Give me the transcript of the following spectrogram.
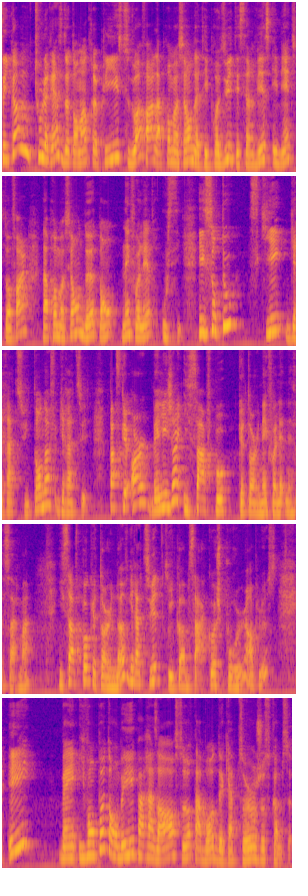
c'est comme tout le reste de ton entreprise, tu dois faire la promotion de tes produits et tes services, et eh bien tu dois faire la promotion de ton infolettre aussi. Et surtout, ce qui est gratuit, ton offre gratuite. Parce que, un, ben les gens, ils savent pas que tu as une infolette nécessairement. Ils savent pas que tu as une offre gratuite qui est comme ça coche pour eux en plus. Et, ben, ils vont pas tomber par hasard sur ta boîte de capture juste comme ça.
